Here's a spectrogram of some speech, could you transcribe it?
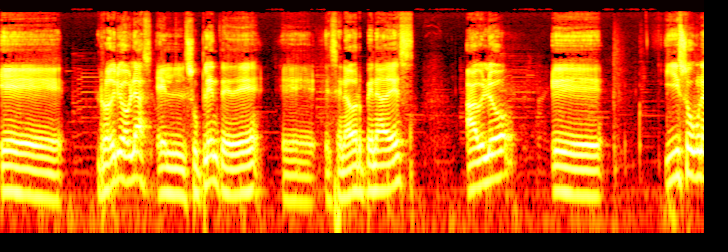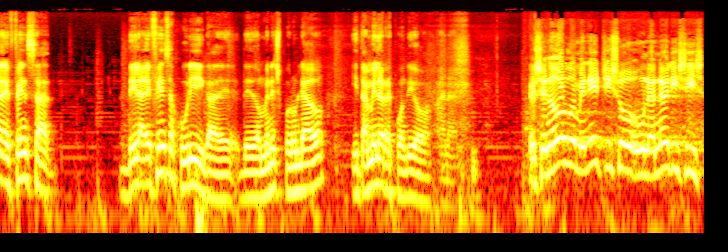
Eh, Rodrigo Blas, el suplente de eh, el senador Penades, habló eh, hizo una defensa de la defensa jurídica de, de Domenech por un lado y también le respondió a Nani. El senador Domenech hizo un análisis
